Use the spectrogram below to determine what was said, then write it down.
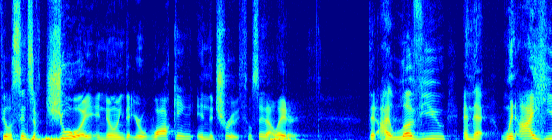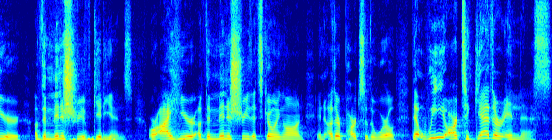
feel a sense of joy in knowing that you're walking in the truth. He'll say that later. That I love you, and that when I hear of the ministry of Gideon's, or I hear of the ministry that's going on in other parts of the world, that we are together in this,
